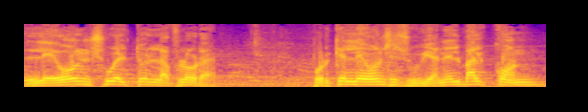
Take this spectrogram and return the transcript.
león suelto en la flora. Porque el león se subía en el balcón,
